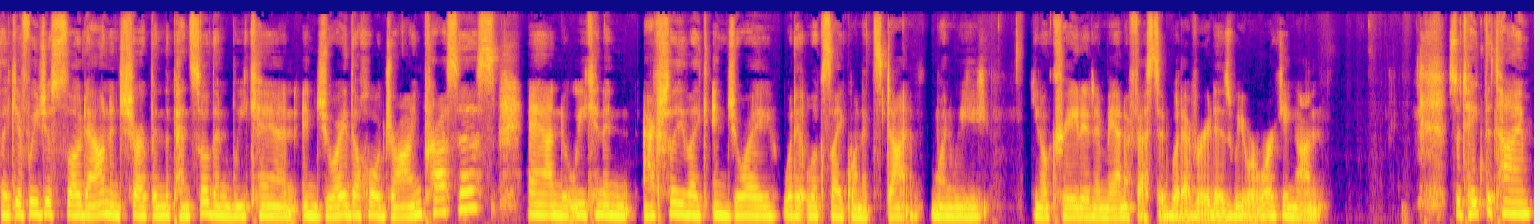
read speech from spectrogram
like if we just slow down and sharpen the pencil then we can enjoy the whole drawing process and we can in, actually like enjoy what it looks like when it's done when we you know created and manifested whatever it is we were working on. So take the time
